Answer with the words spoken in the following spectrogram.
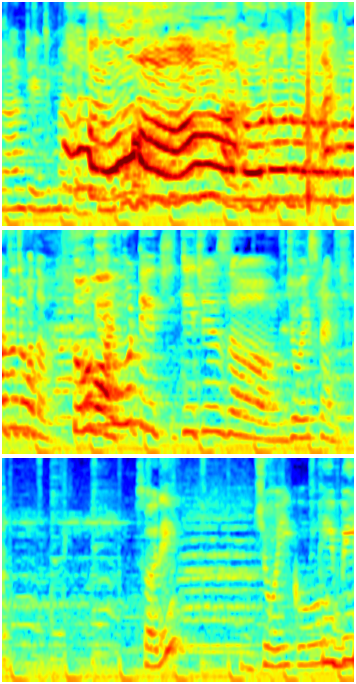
I am changing my Oh, question no, no, no, no, no, I no, no, तुझे no. पता So okay, what? who teach, teaches uh, Joey's French? Sorry? Joey को Phoebe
